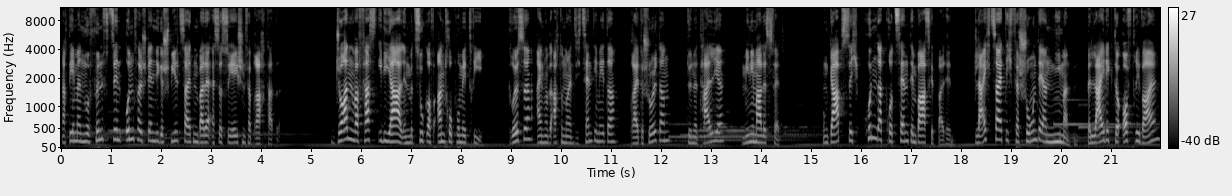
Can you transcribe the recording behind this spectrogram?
nachdem er nur 15 unvollständige Spielzeiten bei der Association verbracht hatte. Jordan war fast ideal in Bezug auf Anthropometrie. Größe 198 cm, breite Schultern, dünne Taille, minimales Fett. Und gab sich 100% dem Basketball hin. Gleichzeitig verschonte er niemanden, beleidigte oft Rivalen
